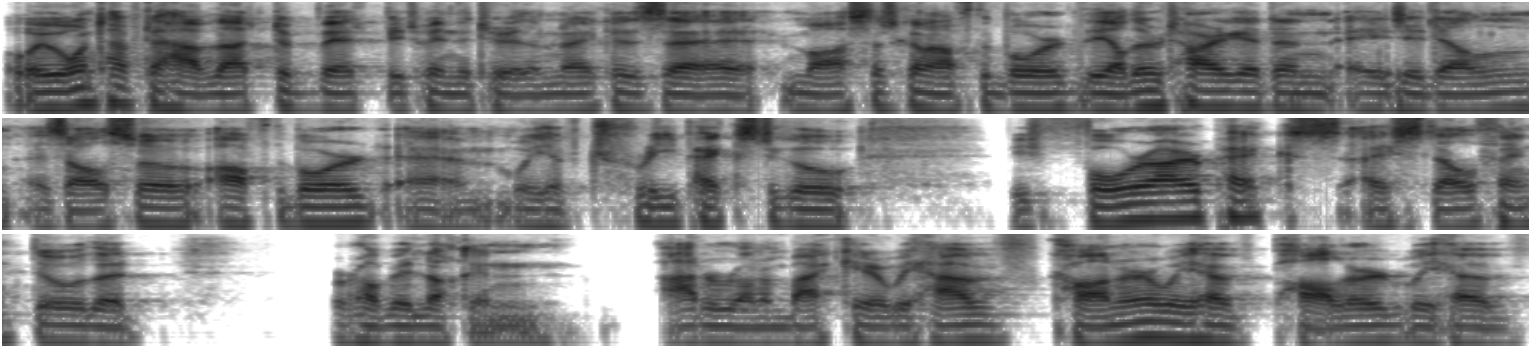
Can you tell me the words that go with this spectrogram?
Well, we won't have to have that debate between the two of them now because uh, Moss has gone off the board. The other target and AJ Dillon is also off the board. Um, we have three picks to go before our picks. I still think though that we're probably looking at a running back here. We have Connor, we have Pollard, we have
